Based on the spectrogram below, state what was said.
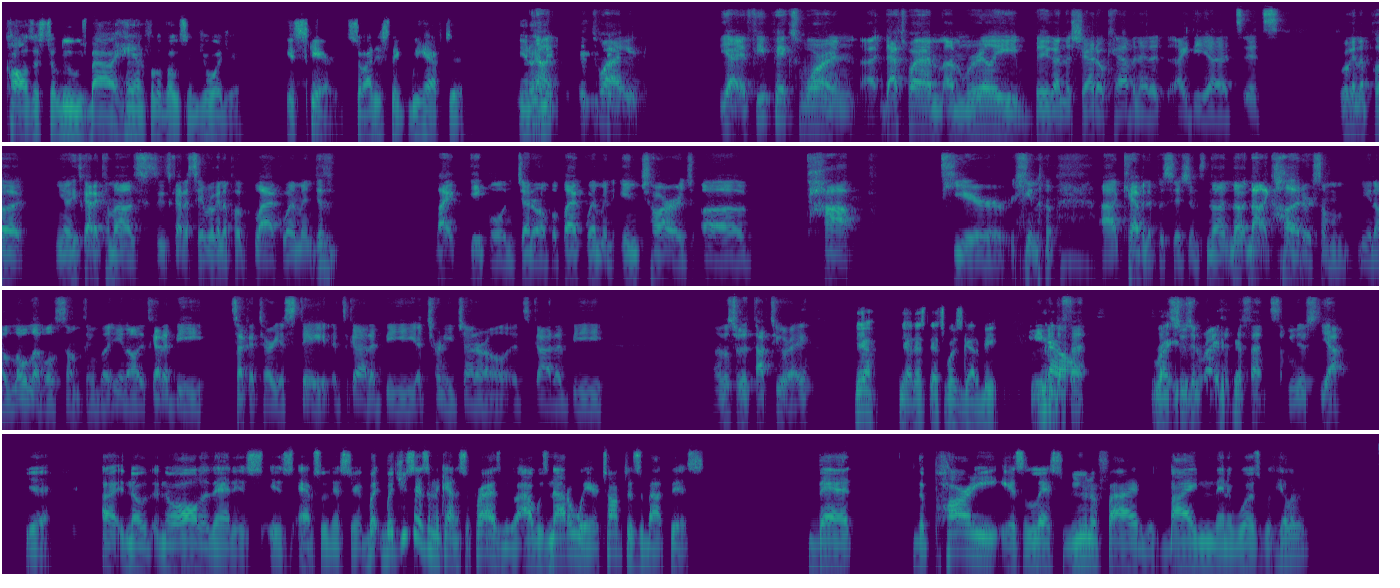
cause us to lose by a handful of votes in Georgia, is scary. So I just think we have to, you know. No, it, that's why. Yeah, if he picks Warren, uh, that's why I'm I'm really big on the shadow cabinet idea. It's it's we're gonna put you know he's got to come out. He's got to say we're gonna put black women, just black people in general, but black women in charge of top tier, you know, uh, cabinet positions. Not, not not like HUD or some you know low level something, but you know it's got to be Secretary of State. It's got to be Attorney General. It's got to be. those are the top two, right? Yeah, yeah. That's that's what it's got to be. Even now, defense, right? Susan Rice at defense. I mean, there's yeah. Yeah. Uh, no, no, all of that is is absolutely necessary. But but you said something kind of surprised me though. I was not aware. Talk to us about this. that the party is less unified with Biden than it was with Hillary?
